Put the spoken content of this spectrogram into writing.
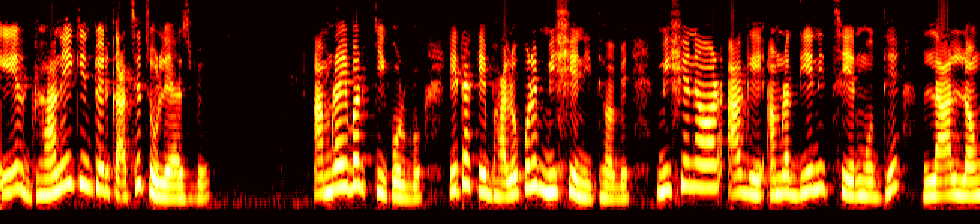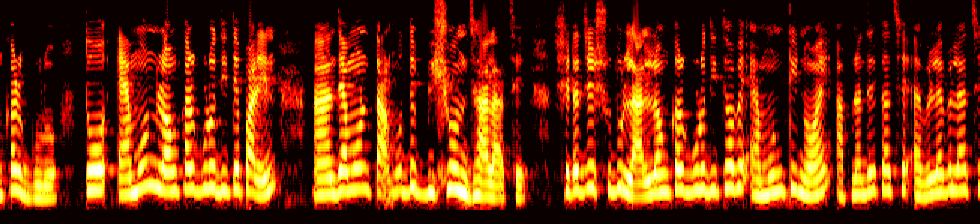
এর ঘ্রাণেই কিন্তু এর কাছে চলে আসবে। আমরা এবার কি করব। এটাকে ভালো করে মিশিয়ে নিতে হবে। মিশিয়ে নেওয়ার আগে আমরা দিয়ে নিচ্ছি এর মধ্যে লাল লঙ্কার গুঁড়ো। তো এমন লঙ্কার গুঁড়ো দিতে পারেন যেমন তার মধ্যে ভীষণ ঝাল আছে। সেটা যে শুধু লাল লঙ্কার গুঁড়ো দিতে হবে এমনটি নয়, আপনাদের কাছে অ্যাভেলেবেল আছে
